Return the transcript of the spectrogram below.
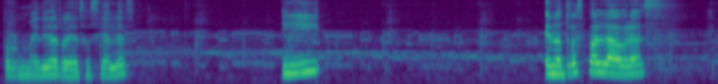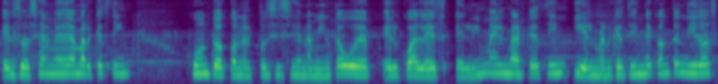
por medio de redes sociales y en otras palabras, el social media marketing junto con el posicionamiento web, el cual es el email marketing y el marketing de contenidos,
